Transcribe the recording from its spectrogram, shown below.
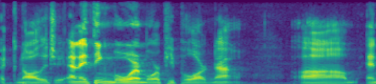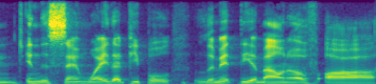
acknowledge it, and I think more and more people are now. Um, and in the same way that people limit the amount of uh,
